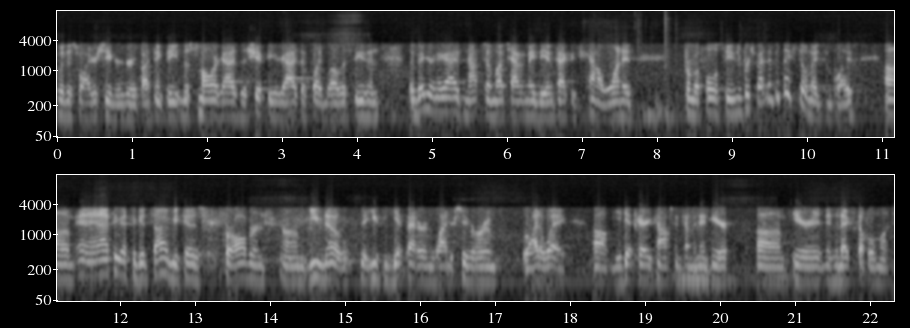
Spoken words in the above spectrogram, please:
with this wide receiver group. I think the the smaller guys, the shiftier guys, have played well this season. The bigger guys, not so much, haven't made the impact that you kind of wanted from a full season perspective, but they still made some plays. Um, and, and I think that's a good sign because for Auburn, um, you know that you can get better in wide receiver room right away. Um, you get Perry Thompson coming in here um, here in, in the next couple of months.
